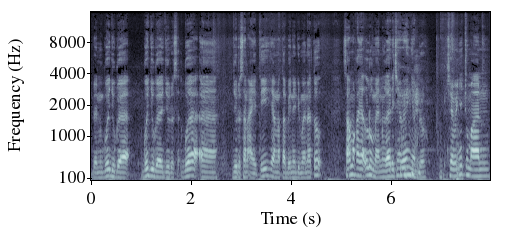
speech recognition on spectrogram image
Dan gue juga gue juga jurusan gue eh, jurusan IT yang notabene di mana tuh sama kayak lu men, nggak ada ceweknya, Bro. Ceweknya cuman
